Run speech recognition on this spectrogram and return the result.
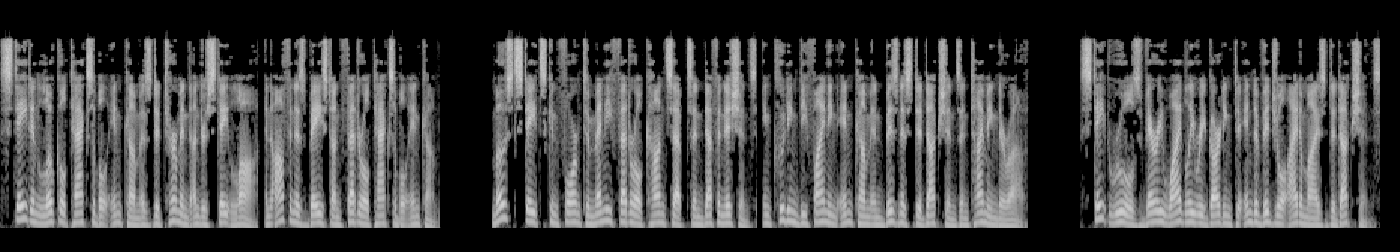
State and local taxable income is determined under state law, and often is based on federal taxable income. Most states conform to many federal concepts and definitions, including defining income and business deductions and timing thereof. State rules vary widely regarding to individual itemized deductions.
